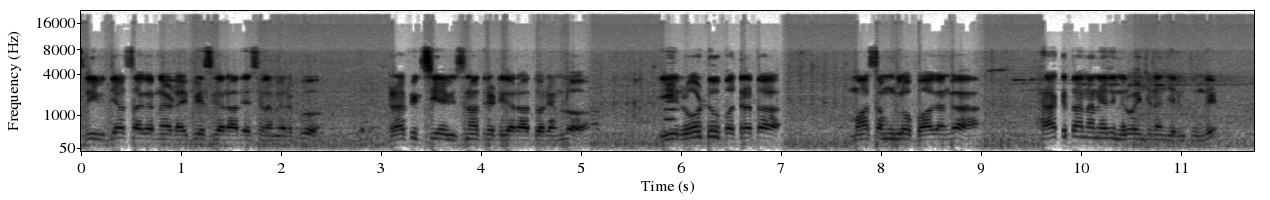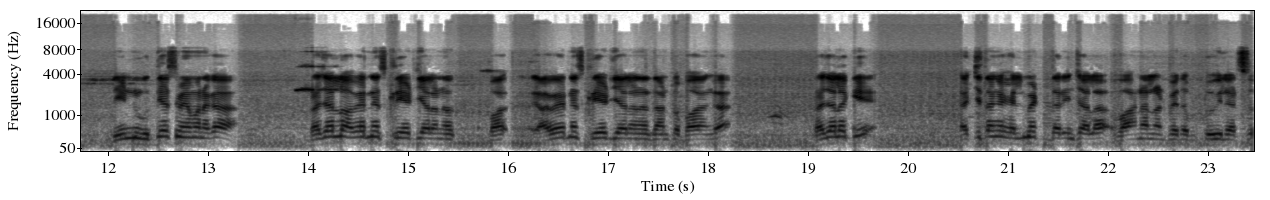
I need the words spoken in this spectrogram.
శ్రీ విద్యాసాగర్ నాయుడు ఐపీఎస్ గారి ఆదేశాల మేరకు ట్రాఫిక్ సిఐ విశ్వనాథ్ రెడ్డి గారి ఆధ్వర్యంలో ఈ రోడ్డు భద్రత మాసంలో భాగంగా హ్యాకథాన్ అనేది నిర్వహించడం జరుగుతుంది. దీని ఉద్దేశం ఏమనగా ప్రజల్లో అవేర్నెస్ క్రియేట్ చేయాలన్న అవేర్నెస్ క్రియేట్ చేయాలన్న దాంట్లో భాగంగా ప్రజలకి ఖచ్చితంగా హెల్మెట్ ధరించాలా వాహనాలు నడిపేటప్పుడు two wheelers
